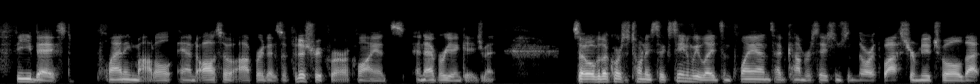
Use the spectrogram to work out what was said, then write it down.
fee based planning model and also operate as a fiduciary for our clients in every engagement. So over the course of 2016, we laid some plans, had conversations with Northwestern Mutual that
